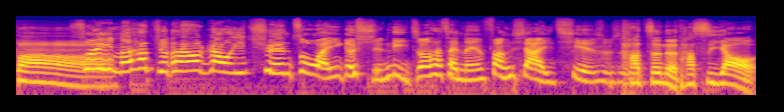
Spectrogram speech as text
吧。所以呢，他觉得他要绕一圈，做完一个巡礼之后，他才能放下一切，是不是？他真的，他是要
